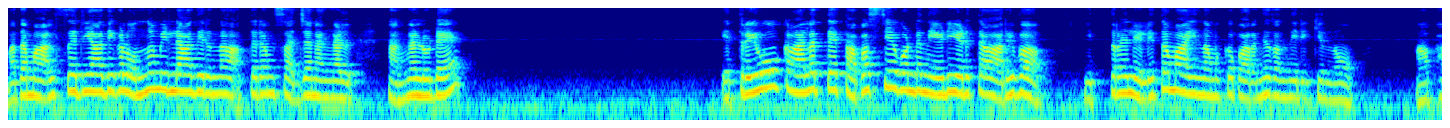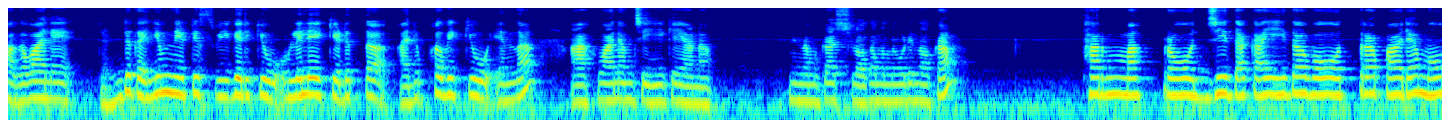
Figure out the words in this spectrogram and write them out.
മതമാത്സര്യാദികൾ ഒന്നുമില്ലാതിരുന്ന അത്തരം സജ്ജനങ്ങൾ തങ്ങളുടെ എത്രയോ കാലത്തെ തപസ്യ കൊണ്ട് നേടിയെടുത്ത അറിവ് ഇത്ര ലളിതമായി നമുക്ക് പറഞ്ഞു തന്നിരിക്കുന്നു. ആ ഭഗവാനെ രണ്ട് കൈയും നീട്ടി സ്വീകരിക്കൂ ഉള്ളിലേക്കെടുത്ത് അനുഭവിക്കൂ എന്ന് ആഹ്വാനം ചെയ്യുകയാണ്. ഇനി നമുക്ക് ആ ശ്ലോകം ഒന്നുകൂടി നോക്കാം. ധർമ്മ പ്രോജിത കൈതവോത്ര പരമോ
